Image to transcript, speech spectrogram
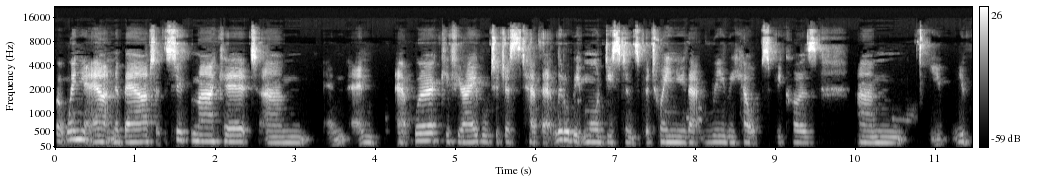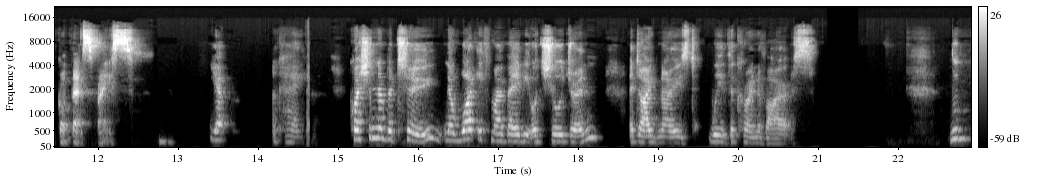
But when you're out and about at the supermarket um, and, and at work, if you're able to just have that little bit more distance between you, that really helps because um, you, you've got that space. Yep. Okay. Question number two. Now, what if my baby or children are diagnosed with the coronavirus? Look,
